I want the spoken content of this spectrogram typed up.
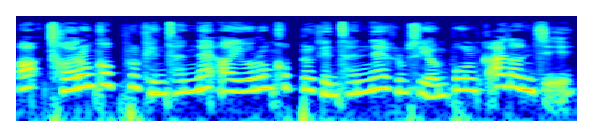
아 저런 커플 괜찮네 아 요런 커플 괜찮네 그러면서 연봉을 까던지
